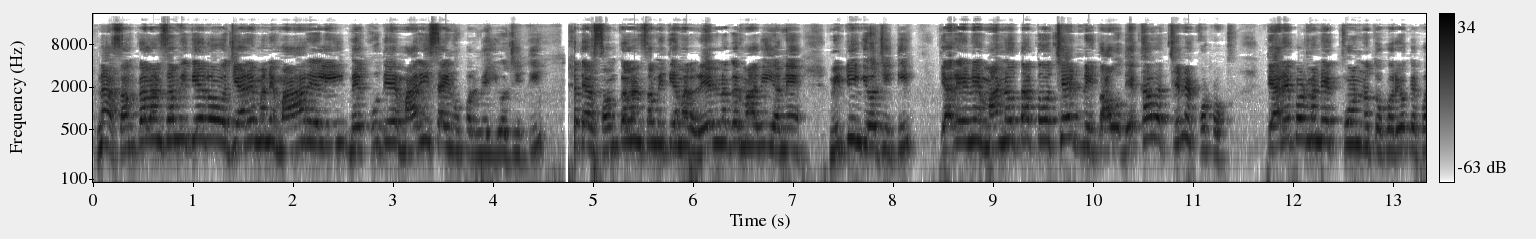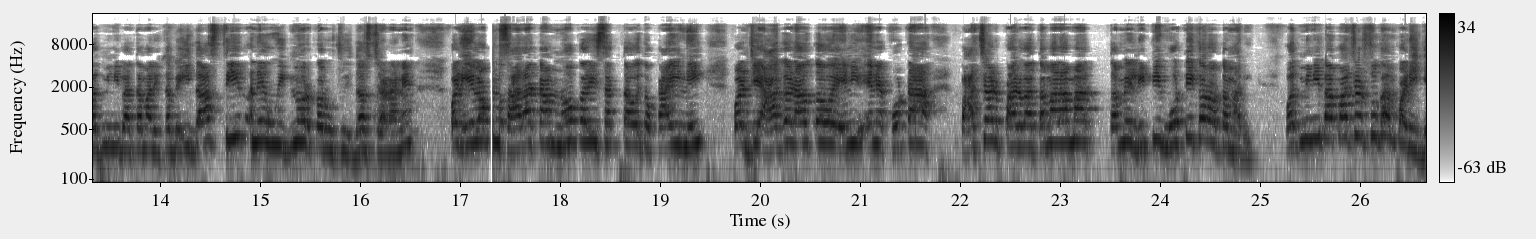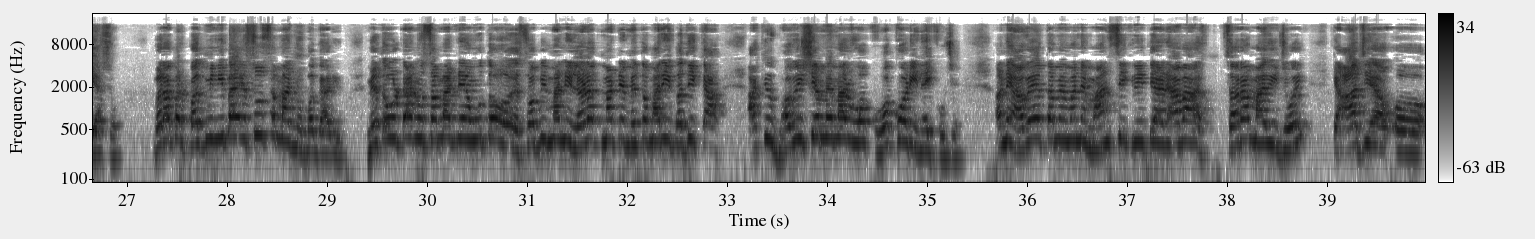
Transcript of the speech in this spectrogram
ને સંકલન સમિતિ જ્યારે મને મહારેલી મેં ખુદે મારી સાઈન ઉપર મેં યોજી હતી. ત્યારે સંકલન સમિતિ અમારા રેલનગરમાં આવી અને મીટિંગ યોજી હતી. ત્યારે એને માનવતા તો છે જ નહીં, તો આવો દેખાવ જ છે ને ખોટો. ત્યારે પણ મને એક ફોન નતો કર્યો કે, પદ્મિની બા, તમારી તમે એ દસથી અને હું ઇગ્નોર કરું છું એ દસ જણાને. પણ એ લોકો સારા કામ ન કરી શકતા હોય તો કાંઈ નહીં. પણ જે આગળ આવતા હોય એની, એને ખોટા પાછળ પાડવા, તમારામાં તમે લીટી મોટી કરો તમારી. પદ્મિનીબા પાછળ શું કામ પડી ગયા છો? બરાબર પદ્મિનીબાએ શું સમાજનું બગાડ્યું? મેં તો ઉલટાનું સમાજને હું તો સ્વાભિમાનની લડત માટે મેં તો મારી બધી આખું ભવિષ્ય મેં મારું વખોડી નાખ્યું છે. અને હવે તમે મને માનસિક રીતે અને આવા શરમ આવી જોઈ કે આ જે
